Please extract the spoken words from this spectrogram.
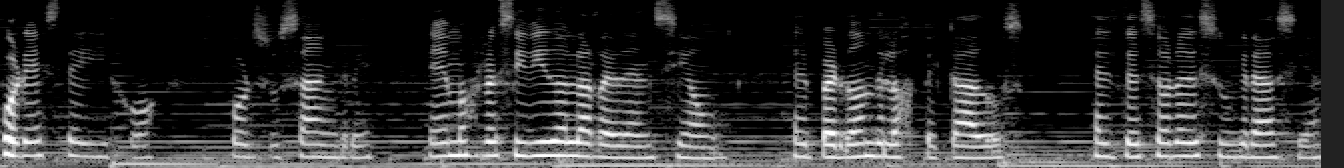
Por este Hijo, por su sangre, hemos recibido la redención, el perdón de los pecados, el tesoro de su gracia,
